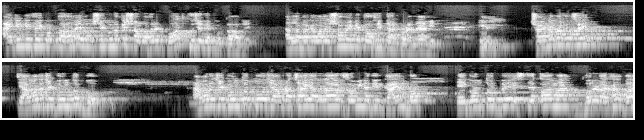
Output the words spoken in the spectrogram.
আইডেন্টিফাই করতে হবে এবং সেগুলোকে সমাধানের পথ খুঁজে বের করতে হবে। আল্লাহ পাক আমাদের সবাইকে তৌফিক দান করেন, আমিন। ছয় নম্বর হচ্ছে যে আমাদের যে গন্তব্য, আমাদের যে গন্তব্য যে আমরা চাই আল্লাহর জমিনে দিন কায়েম হোক, এই গন্তব্যে ইস্তেকামা ধরে রাখা বা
